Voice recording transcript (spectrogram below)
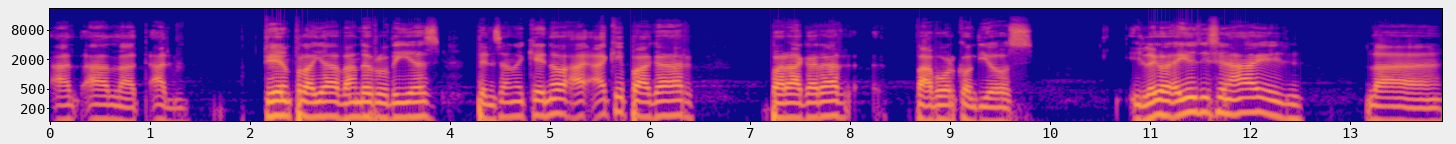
al templo allá van de rodillas pensando que no, hay, hay que pagar para agarrar favor con Dios. Y luego ellos dicen, ay, la,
